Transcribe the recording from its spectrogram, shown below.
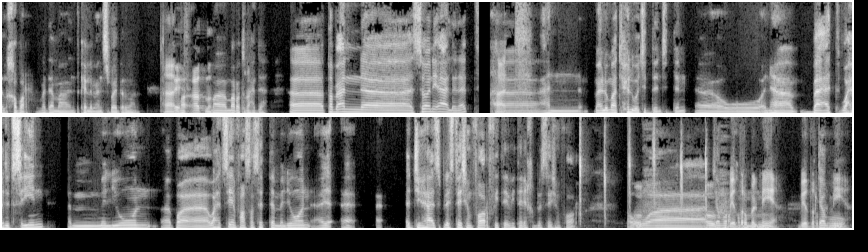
الخبر ما دام نتكلم عن سبايدر مان إيه عطنا. مرة واحدة. آه طبعا آه سوني أعلنت آه عن معلومات حلوة جدا جدا آه وإنها باعت 91 مليون آه 91.6 مليون آه آه جهاز بلاي ستيشن 4 في في تاريخ بلاي ستيشن 4 وجابوا بيضرب ال 100 بيضرب ال 100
